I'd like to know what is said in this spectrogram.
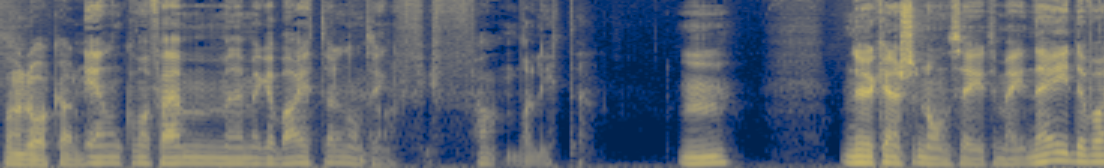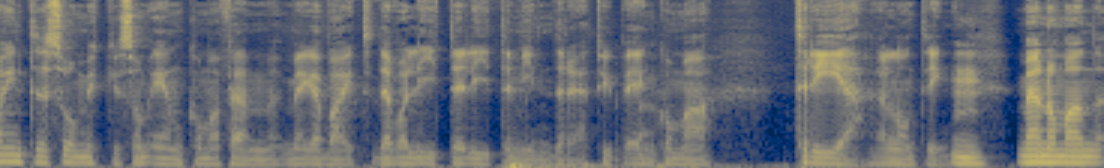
På en rak arm? 1,5 megabyte eller någonting. Ja, fy fan vad lite. Mm. Nu kanske någon säger till mig Nej det var inte så mycket som 1,5 megabyte Det var lite lite mindre Typ 1,3 eller någonting Mm. Men om man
